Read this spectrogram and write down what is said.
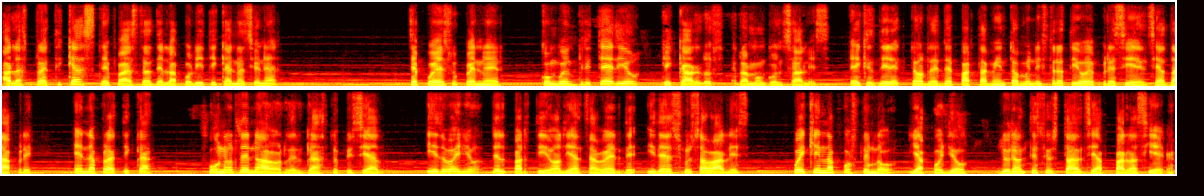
a las prácticas nefastas de la política nacional, se puede suponer con buen criterio que Carlos Ramón González, exdirector del Departamento Administrativo de Presidencia DAPRE, en la práctica un ordenador del gasto oficial y dueño del partido Alianza Verde y de sus avales, fue quien la postuló y apoyó durante su estancia palaciega.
